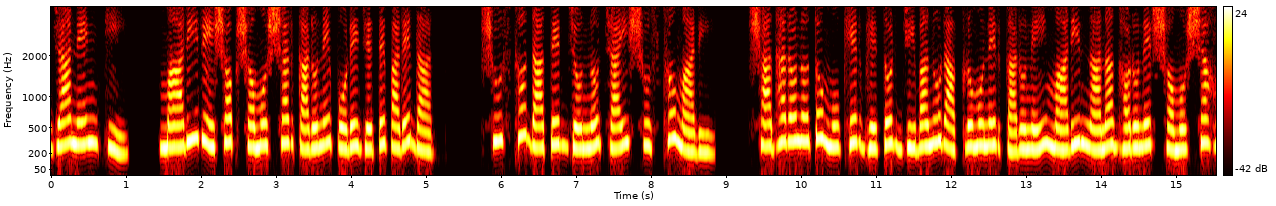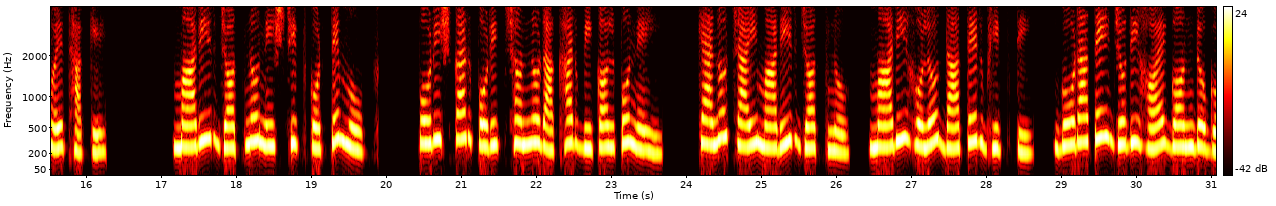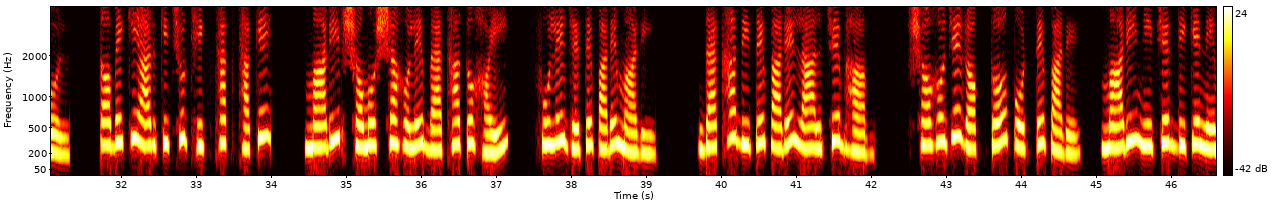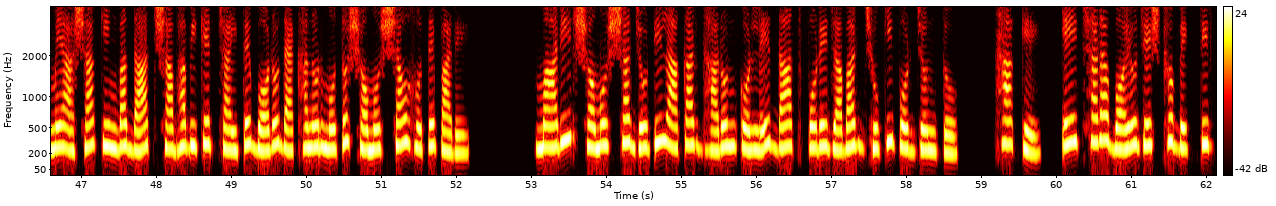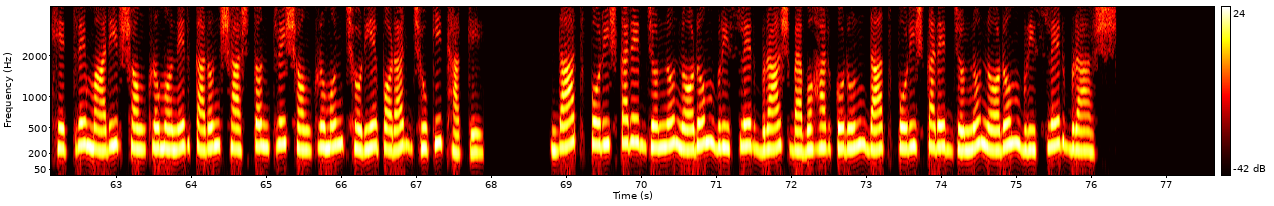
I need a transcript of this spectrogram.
জানেন কি? মাড়ির এসব সমস্যার কারণে পড়ে যেতে পারে দাঁত। সুস্থ দাঁতের জন্য চাই সুস্থ মাড়ি সাধারণত মুখের ভেতর জীবাণুর আক্রমণের কারণেই মাড়ির নানা ধরনের সমস্যা হয়ে থাকে। মাড়ির যত্ন নিশ্চিত করতে মুখ পরিষ্কার পরিচ্ছন্ন রাখার বিকল্প নেই। কেন চাই মাড়ির যত্ন? মাড়ি হল দাঁতের ভিত্তি। গোড়াতেই যদি হয় গণ্ডগোল, তবে কি আর কিছু ঠিকঠাক থাকে? মাড়ির সমস্যা হলে ব্যথা তো হয়ই, ফুলে যেতে পারে মাড়ি, দেখা দিতে পারে লালচে ভাব, সহজে রক্তও পড়তে পারে। মাড়ি নিচের দিকে নেমে আসা কিংবা দাঁত স্বাভাবিকের চাইতে বড় দেখানোর মতো সমস্যাও হতে পারে। মাড়ির সমস্যা জটিল আকার ধারণ করলে দাঁত পড়ে যাবার ঝুঁকি পর্যন্ত থাকে। এছাড়া বয়োজ্যেষ্ঠ ব্যক্তির ক্ষেত্রে মারির সংক্রমণের কারণ শ্বাসতন্ত্রে সংক্রমণ ছড়িয়ে পড়ার ঝুঁকি থাকে। দাঁত পরিষ্কারের জন্য নরম ব্রিসলের ব্রাশ ব্যবহার করুন। দাঁত পরিষ্কারের জন্য নরম ব্রিসলের ব্রাশ।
